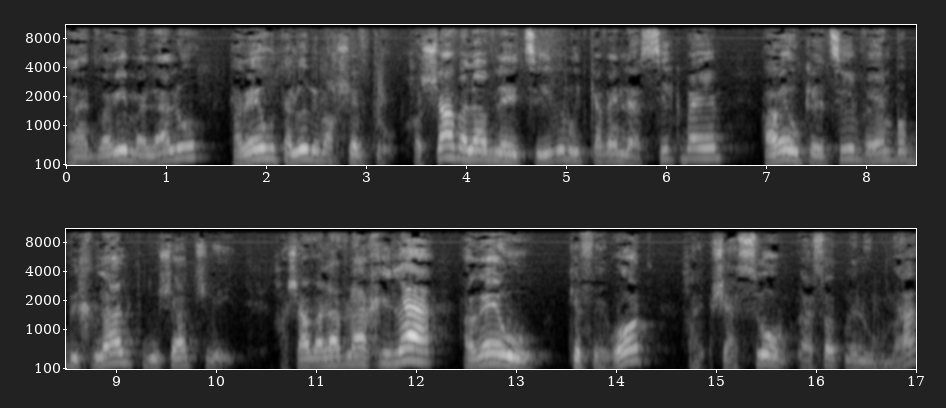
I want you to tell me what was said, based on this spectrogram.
הדברים הללו, הרי הוא תלוי במחשבתו. חשב עליו לעצים, אם הוא התכוון להסיק בהם, הרי הוא כעצים ואין בו בכלל קדושת שביעית. חשב עליו לאכילה, הרי הוא כפירות, שאסור לעשות מלוגמה,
